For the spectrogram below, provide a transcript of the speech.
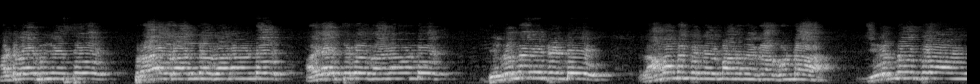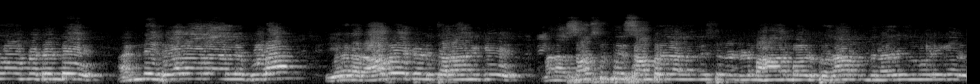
అటువైపు చేస్తే ప్రయాగరాజులో కానివ్వండి అయోధ్యలో కానివ్వండి దివ్యమైనటువంటి రామమందిర నిర్మాణమే కాకుండా జీర్ణోద్ధారంలో ఉన్నటువంటి అన్ని దేవాలయాలను కూడా ఇవాళ రాబోయేటువంటి తరానికి మన సంస్కృతి సాంప్రదాయాలు అందిస్తున్నటువంటి మహానుభావుడు ప్రధానమంత్రి నరేంద్ర మోడీ గారు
